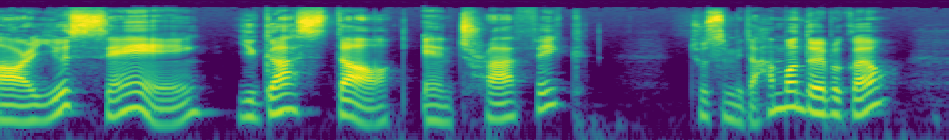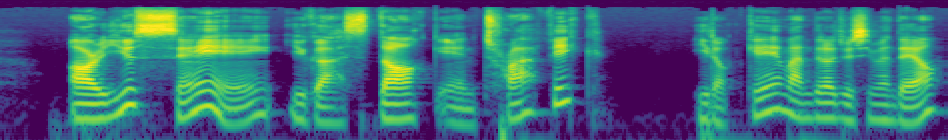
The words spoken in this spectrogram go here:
Are you saying you got stuck in traffic? 좋습니다. 한 번 더 해볼까요? Are you saying you got stuck in traffic? 이렇게 만들어 주시면 돼요.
